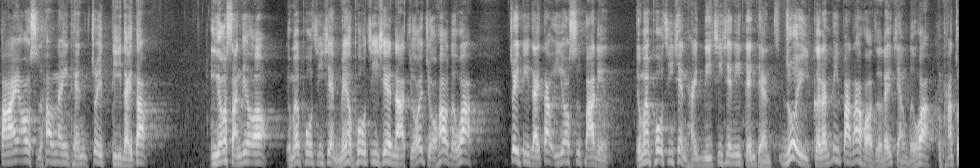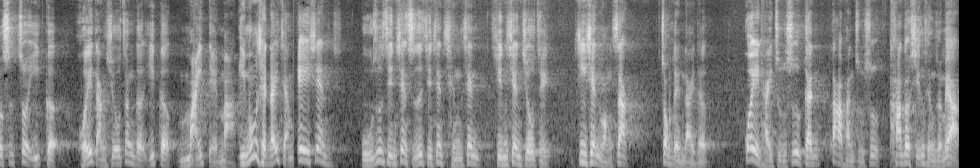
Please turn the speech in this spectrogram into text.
八月二十号那一天最低来到一二三六二，有没有破季线？没有破季线啊。九月九号的话，最低来到一二四八零，有没有破季线？还离季线一点点。若以葛兰碧八大法则来讲的话，它都是做一个回档修正的一个买点嘛。以目前来讲，A 线、五日均线、十日均线呈现均线纠结，季线往上，重点来的。柜台指数跟大盘指数，它都形成怎么样？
